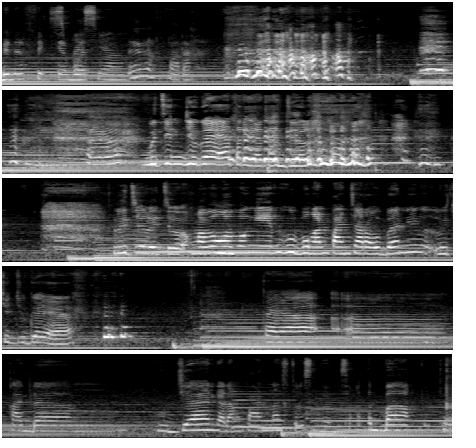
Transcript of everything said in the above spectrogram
benefitnya buat eh parah. Bucin juga ya ternyata Jul. Lucu-lucu ngomong-ngomongin hubungan pancaroba nih lucu juga ya. Kayak eh, kadang hujan kadang panas terus nggak bisa ketebak gitu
